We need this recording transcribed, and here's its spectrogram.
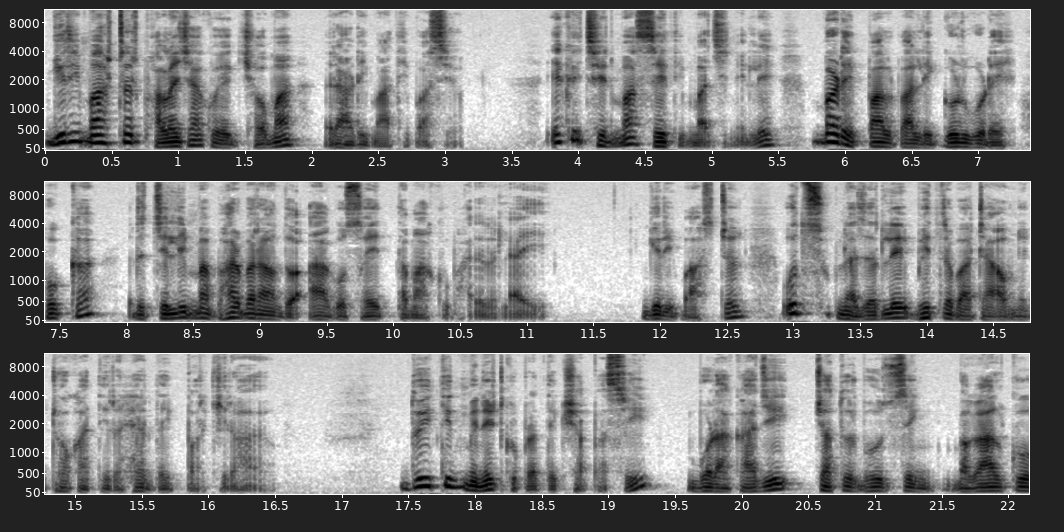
गिरी मास्टर फलैचाको एक छेउमा राडीमाथि बस्यो। एकैछिनमा सेती माझिनीले बडे पालपाली गुडगुडे हुक्का र चिल्लीमा भरभराउँदो आगो सहित तमाखु भरेर ल्याए। गिरी मास्टर उत्सुक नजरले भित्रबाट आउने ढोकातिर हेर्दै पर्खिरह्यो। दुई तिन मिनटको प्रतीक्षापछि बुढाकाजी चतुर्भुज सिंह बगालको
